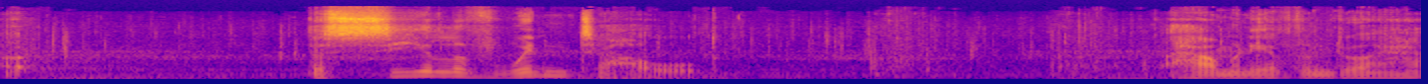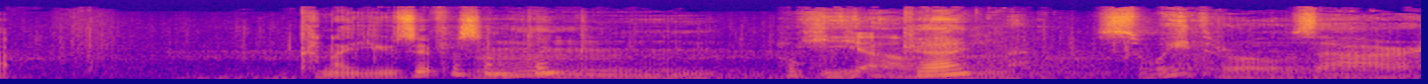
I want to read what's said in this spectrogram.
Uh, the seal of Winterhold. How many of them do I have? Can I use it for something? Mm. Yum. Okay. Sweet rolls are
